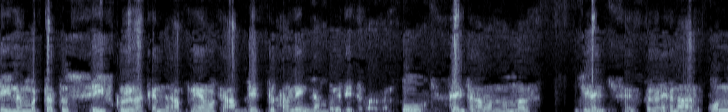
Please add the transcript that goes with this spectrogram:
এই নাম্বারটা তো সেভ করে রাখেন আপনি আমাকে আপডেট তো তাহলে এই নাম্বারে দিতে পারবেন। ও এটা আমার নাম্বার। জি সেভ করে রাখেন। আর অন্য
